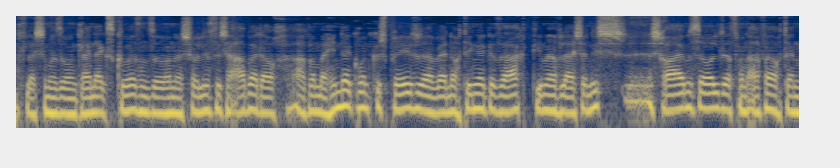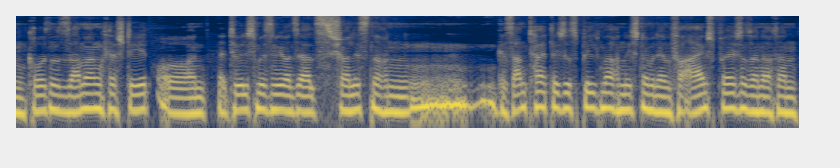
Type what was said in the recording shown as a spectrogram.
vielleicht immer so ein kleiner Exkurs in so eine journalistische Arbeit auch einfach mal Hintergrundgespräche, da werden auch Dinge gesagt, die man vielleicht nicht schreiben sollte, dass man einfach auch den großen Zusammenhang versteht. Und natürlich müssen wir uns als Journalisten noch ein gesamtheitliches Bild machen, nicht nur mit dem Verein sprechen, sondern auch dann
